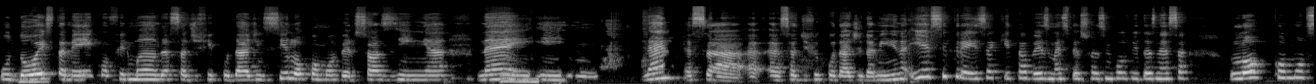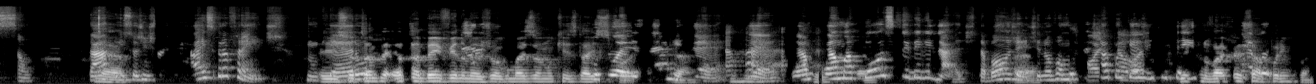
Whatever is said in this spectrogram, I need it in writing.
O 2 uhum. também confirmando essa dificuldade em se locomover sozinha, né? Uhum. Em, né? Essa, essa dificuldade da menina. E esse 3 aqui, talvez mais pessoas envolvidas nessa locomoção, tá? É. Isso a gente vai ver mais para frente. Não Isso, quero... eu, também, eu também vi no meu jogo, mas eu não quis dar isso. Né? é. É, é, é, é, uma possibilidade, tá bom, gente? É. Não vamos fechar porque a gente tem. A gente não vai fechar por enquanto.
